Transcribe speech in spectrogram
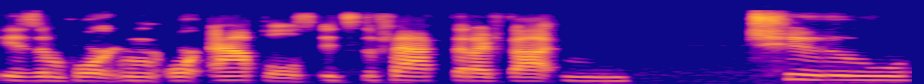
is important or apples. It's the fact that I've gotten two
